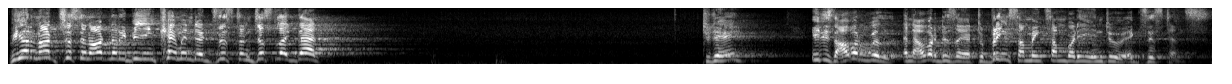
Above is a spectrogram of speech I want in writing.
We are not just an ordinary being, came into existence just like that. Today, it is our will and our desire to bring something, somebody into existence.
